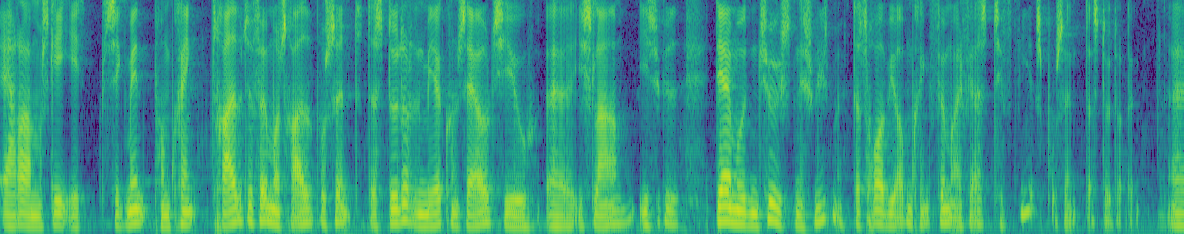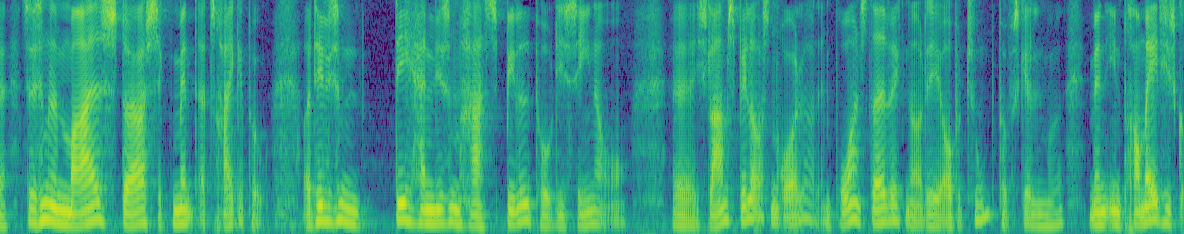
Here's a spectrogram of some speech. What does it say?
er der måske et segment på omkring 30-35 procent, der støtter den mere konservative øh, islam i Tyrkiet. Derimod den tyrkiske nationalisme, der tror vi op omkring 75-80 procent, der støtter den. Øh, så det er simpelthen et meget større segment at trække på. Og det er ligesom det, han ligesom har spillet på de senere år. Øh, islam spiller også en rolle, og den bruger han stadigvæk, når det er opportunt på forskellige måder. Men en pragmatisk,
